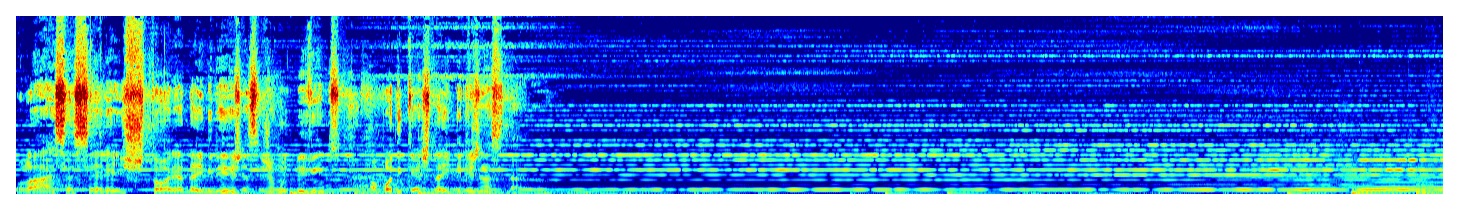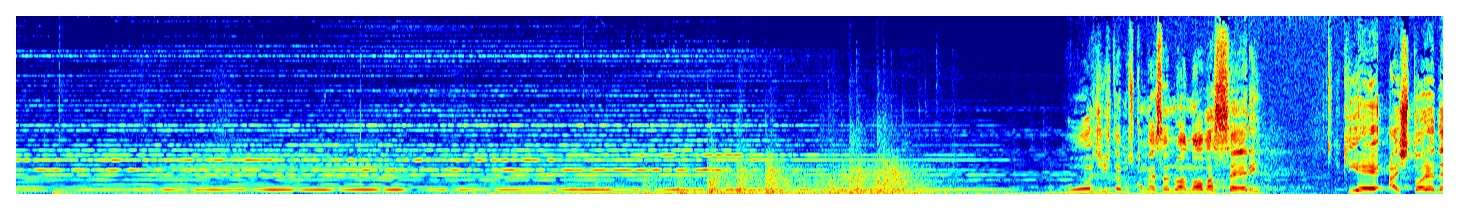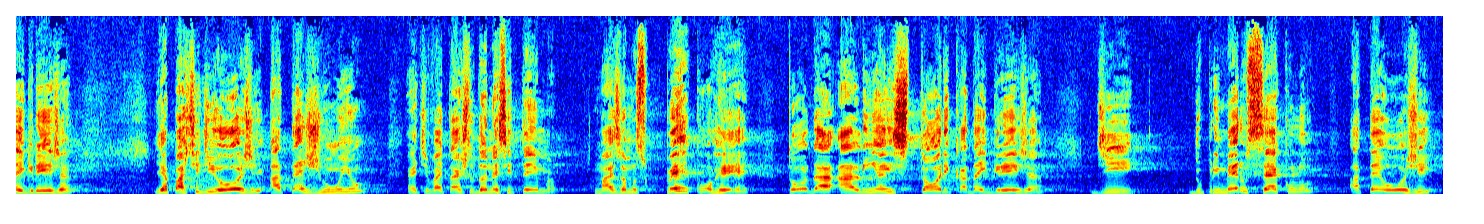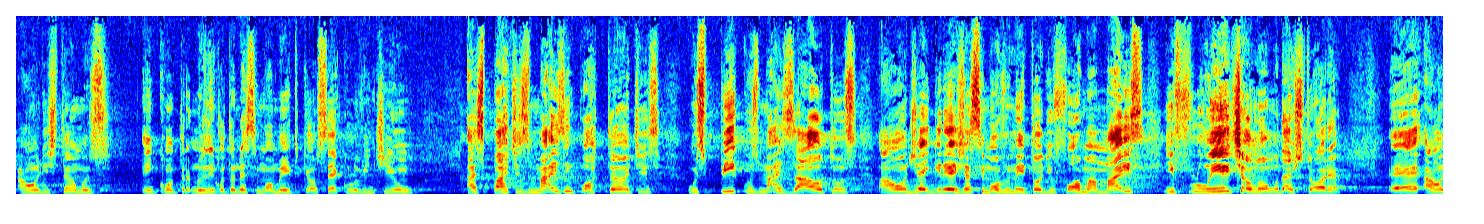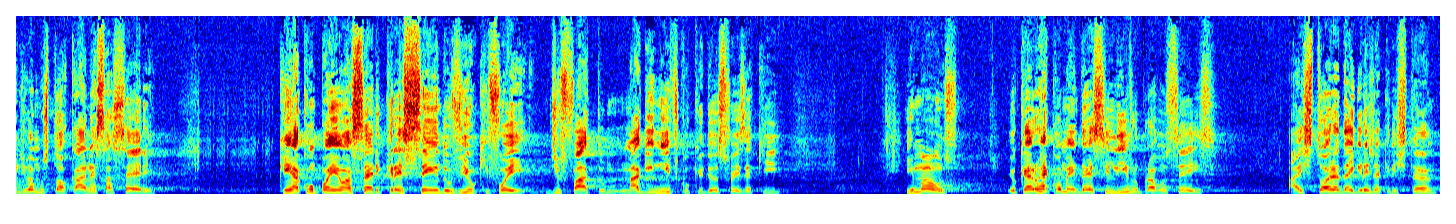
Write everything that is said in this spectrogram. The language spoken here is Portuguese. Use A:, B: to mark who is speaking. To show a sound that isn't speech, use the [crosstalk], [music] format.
A: Olá, essa é a série História da Igreja. Sejam muito bem-vindos ao podcast da Igreja na Cidade.
B: Hoje estamos começando uma nova série que é a história da igreja. E a partir de hoje até junho, a gente vai estar estudando esse tema. Mas vamos percorrer toda a linha histórica da igreja de do primeiro século até hoje, aonde estamos encontra, nos encontrando nesse momento, que é o século 21 as partes mais importantes, os picos mais altos, aonde a igreja se movimentou de forma mais influente ao longo da história, é aonde vamos tocar nessa série. Quem acompanhou a série crescendo viu que foi de fato magnífico o que Deus fez aqui. Irmãos, eu quero recomendar esse livro para vocês, A História da Igreja Cristã.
